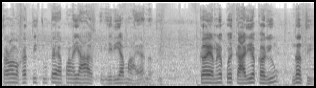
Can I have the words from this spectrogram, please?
ત્રણ વખતથી ચૂંટાયા પણ અહીંયા આ એરિયામાં આવ્યા નથી. કે એમણે કોઈ કાર્ય કર્યું નથી.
